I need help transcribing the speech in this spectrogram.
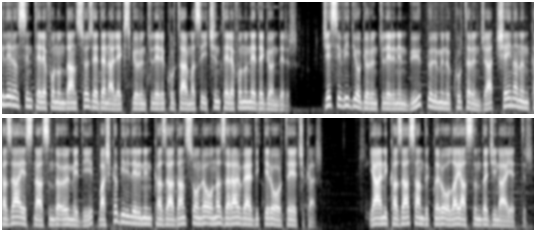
Clarence'in telefonundan söz eden Alex görüntüleri kurtarması için telefonu Ned'e gönderir. Jesse video görüntülerinin büyük bölümünü kurtarınca, Shayna'nın kaza esnasında ölmediği, başka birilerinin kazadan sonra ona zarar verdikleri ortaya çıkar. Yani kaza sandıkları olay aslında cinayettir.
